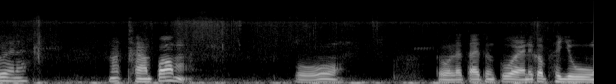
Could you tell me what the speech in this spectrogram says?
ด้วยนะมะขามป้อม โอ้โตแล้วใต้ต้นกล้วย อันนี้ก็พะยูง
